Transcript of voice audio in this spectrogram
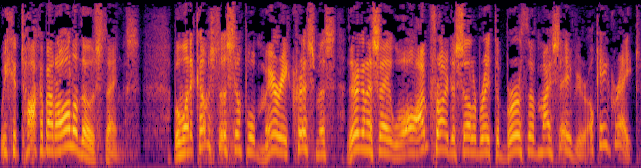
we could talk about all of those things. But when it comes to a simple Merry Christmas, they're going to say, well, I'm trying to celebrate the birth of my Savior. Okay, great.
